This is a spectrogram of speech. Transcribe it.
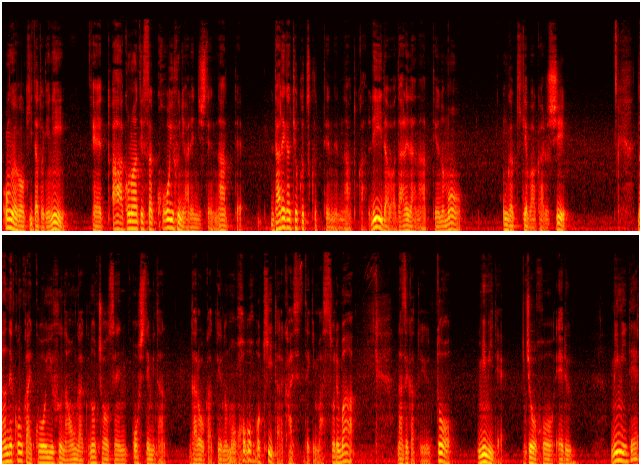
音楽を聴いた時に、えーっとああこのアーティストはこういうふうにアレンジしてんなって誰が曲作ってんねんなとかリーダーは誰だなっていうのも音楽聴けばわかるしなんで今回こういうふうな音楽の挑戦をしてみたんだろうかっていうのもほぼほぼ聞いたら解説できます。それはなぜかというと耳で情報を得る耳で、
